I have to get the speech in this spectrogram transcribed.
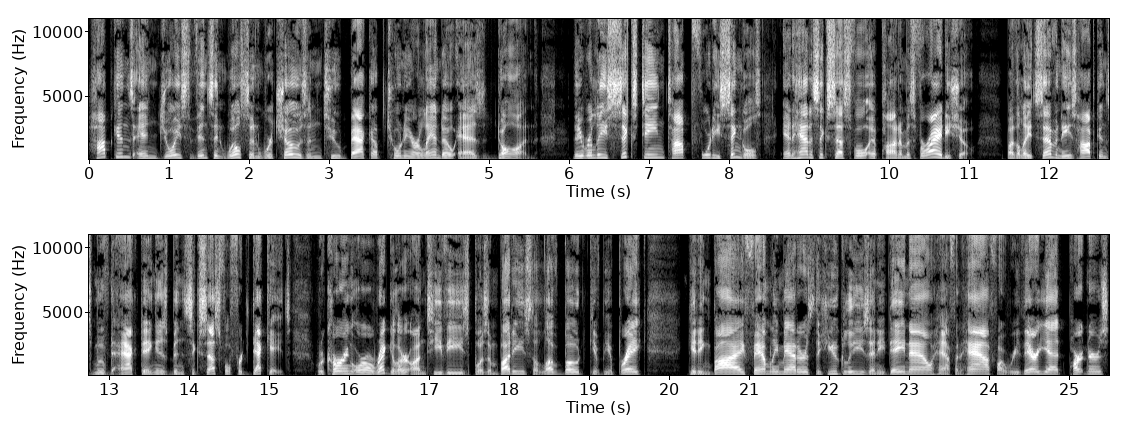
Hopkins and Joyce Vincent Wilson were chosen to back up Tony Orlando as Dawn. They released 16 top 40 singles and had a successful eponymous variety show. By the late 70s, Hopkins moved to acting and has been successful for decades, recurring or a regular on TV's Bosom Buddies, The Love Boat, Give Me a Break, Getting By, Family Matters, The Hughleys, Any Day Now, Half and Half, Are We There Yet, Partners,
